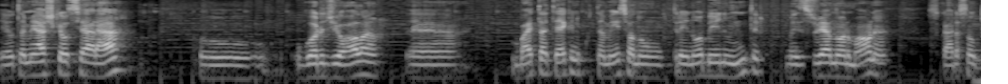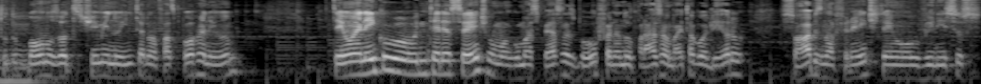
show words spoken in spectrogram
Eu também acho que é o Ceará. O, o Gordiola é um baita técnico também, só não treinou bem no Inter, mas isso já é normal, né? Os caras são tudo bom nos outros times, no Inter não faz porra nenhuma. Tem um elenco interessante, algumas peças boas. O Fernando Praz é um baita goleiro. Sobes na frente. Tem o Vinícius.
